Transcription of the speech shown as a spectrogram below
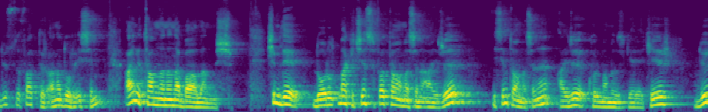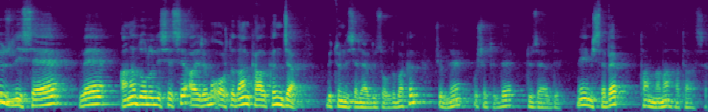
düz sıfattır Anadolu isim, aynı tamlanana bağlanmış. Şimdi doğrultmak için sıfat tamlamasını ayrı, isim tamlamasını ayrı kurmamız gerekir. Düz lise ve Anadolu Lisesi ayrımı ortadan kalkınca bütün liseler düz oldu. Bakın cümle bu şekilde düzeldi. Neymiş sebep? Tamlama hatası.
